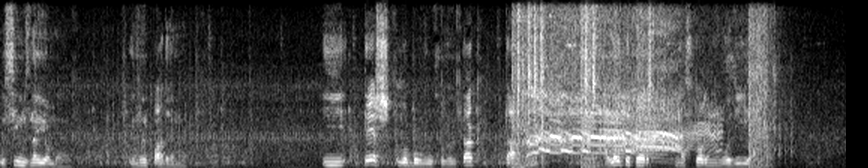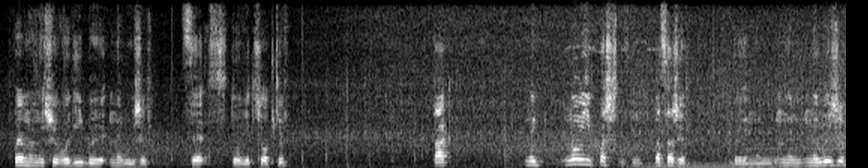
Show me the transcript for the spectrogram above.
усім знайомого. І ми падаємо. І теж лобовухою, так? Так. Але тепер на сторону водія. Впевнений, що водій би не вижив. Це 100%. Так. Ну, ну і паш- пасажир би не, не, не вижив.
